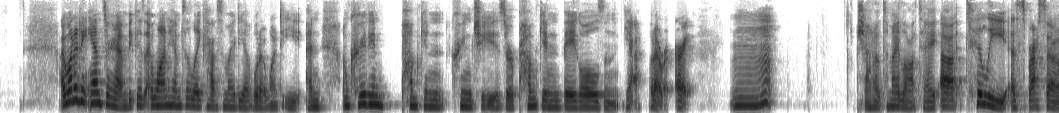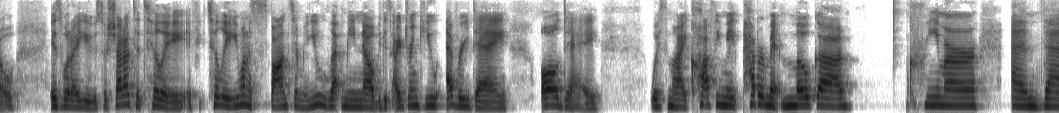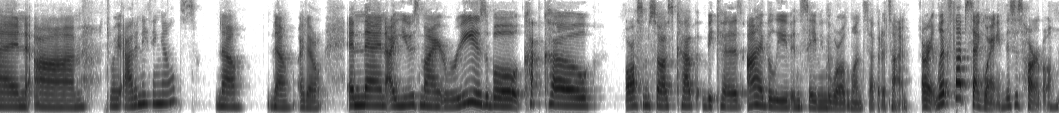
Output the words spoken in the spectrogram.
I wanted to answer him because I want him to like have some idea of what I want to eat. And I'm craving pumpkin cream cheese or pumpkin bagels and yeah, whatever. All right. Mm. Shout out to my latte. Uh, Tilly espresso is what I use. So shout out to Tilly. If Tilly, you want to sponsor me, you let me know because I drink you every day, all day with my coffee mate peppermint mocha creamer. And then um, do I add anything else? No, no, I don't. And then I use my reusable Cupco awesome sauce cup because I believe in saving the world one step at a time. All right, let's stop segueing. This is horrible.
